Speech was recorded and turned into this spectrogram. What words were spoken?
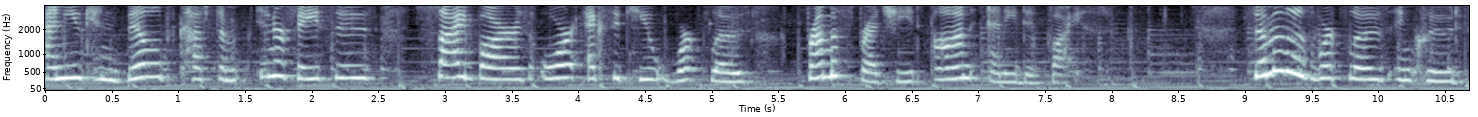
And you can build custom interfaces, sidebars, or execute workflows from a spreadsheet on any device. Some of those workflows include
